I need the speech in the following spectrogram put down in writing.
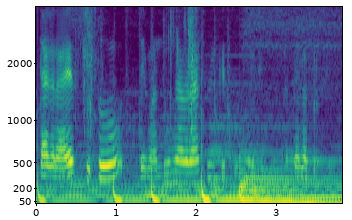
Te agradezco todo, te mando un abrazo y que estés muy bien. Hasta la próxima.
